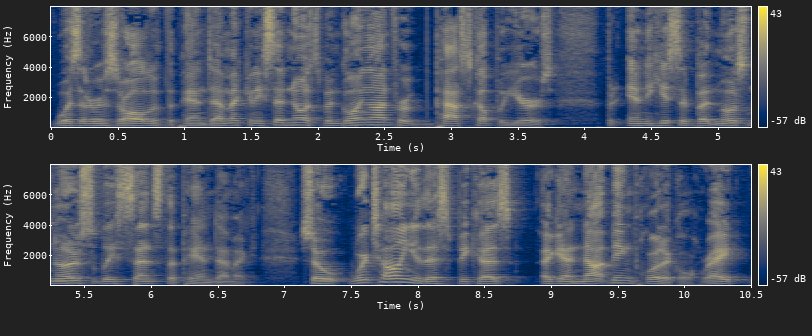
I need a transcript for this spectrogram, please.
Was it a result of the pandemic? And he said, no, it's been going on for the past couple years. But and he said, but most noticeably since the pandemic. So we're telling you this because again, not being political, right?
